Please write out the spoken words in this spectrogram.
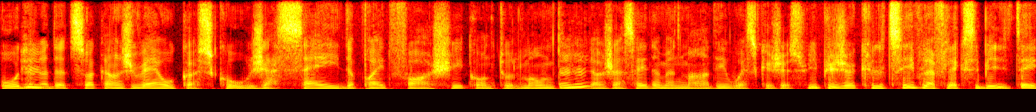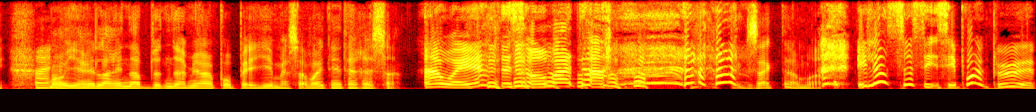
au-delà de ça, quand je vais au Costco, j'essaye de pas être fâché contre tout le monde qui est là. J'essaye de me demander où est-ce que je suis, puis je cultive la flexibilité. Ouais. Bon, il y a un line-up d'une demi-heure pour payer, mais ça va être intéressant. Ah ouais, hein? c'est ça, on va attendre. Exactement. Et là, ça, c'est pas un peu euh,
